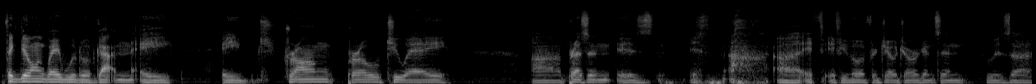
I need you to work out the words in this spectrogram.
I think the only way we would have gotten a a strong pro 2A uh, president is is uh, if if you vote for Jo Jorgensen, who is uh,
